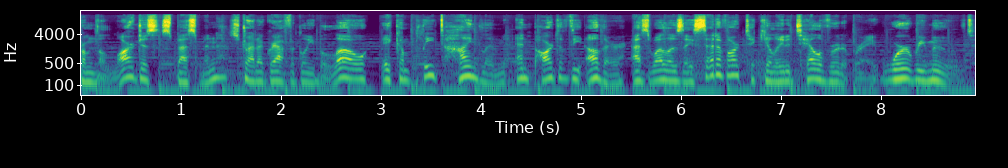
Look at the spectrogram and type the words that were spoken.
From the largest specimen, stratigraphically below, a complete hind limb and part of the other, as well as a set of articulated tail vertebrae, were removed.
